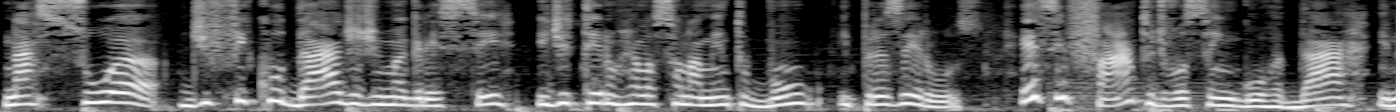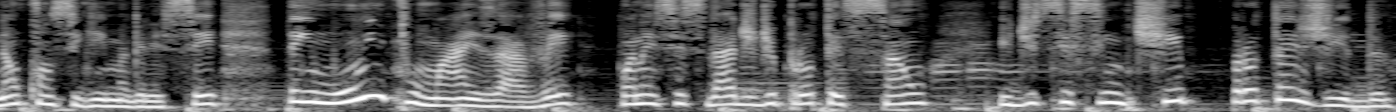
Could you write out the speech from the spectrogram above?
na sua dificuldade de emagrecer e de ter um relacionamento bom e prazeroso. Esse fato de você engordar e não conseguir emagrecer tem muito mais a ver com a necessidade de proteção e de se sentir protegida.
